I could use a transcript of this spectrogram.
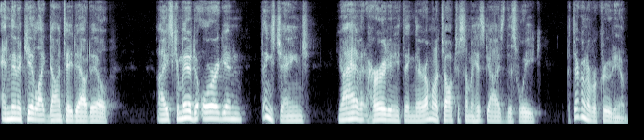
And then a kid like Dante Dowdell, uh, he's committed to Oregon. Things change. You know, I haven't heard anything there. I'm going to talk to some of his guys this week, but they're going to recruit him.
